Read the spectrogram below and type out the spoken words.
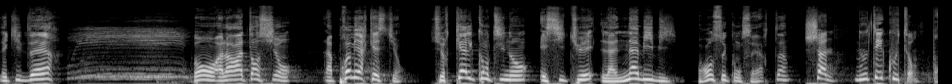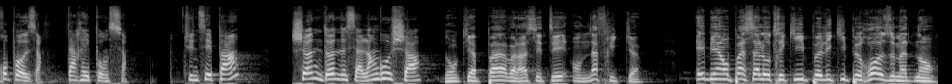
L'équipe verte? Oui. Bon, alors attention, la première question. Sur quel continent est située la Namibie? On se concerte. Sean, nous t'écoutons. Propose ta réponse. Tu ne sais pas? Sean donne sa langue au chat. Donc il n'y a pas, voilà, c'était en Afrique. Eh bien, on passe à l'autre équipe, l'équipe rose maintenant.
